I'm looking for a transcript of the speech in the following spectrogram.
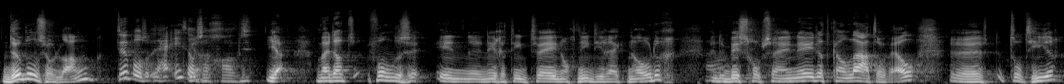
dubbel zo lang. Dubbel, zo- hij is al zo groot. Ja, maar dat vonden ze in eh, 1902 nog niet direct nodig. En Oh. de bisschop zei, nee, dat kan later wel. Eh, tot hier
